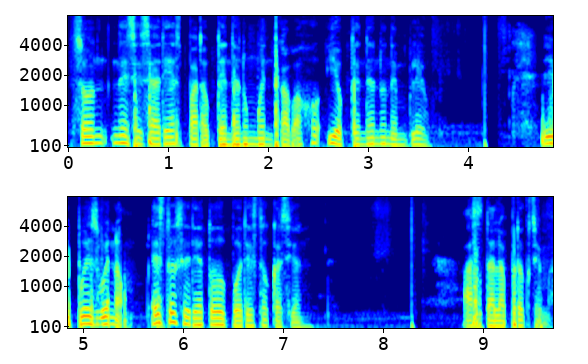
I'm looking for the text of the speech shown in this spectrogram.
son necesarias para obtener un buen trabajo y obtener un empleo. Y pues bueno, esto sería todo por esta ocasión. Hasta la próxima.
